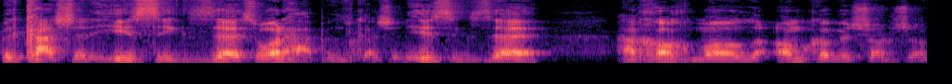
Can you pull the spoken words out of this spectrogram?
Bekasher hisik zeh. So what happens? Bekasher hisik zeh hachokma le'omka v'shorsha.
